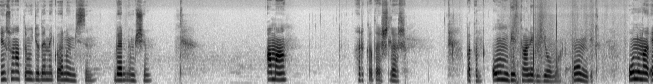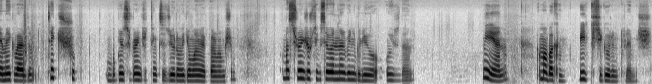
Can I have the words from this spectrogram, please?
En son attığım videoda emek vermemişsin. Vermemişim. Ama arkadaşlar bakın 11 tane videom var. 11. Onuna emek verdim. Tek şu bugün Stranger Things izliyorum videoma emek vermemişim. Ama Stranger Things sevenler beni biliyor. O yüzden iyi yani. Ama bakın bir kişi görüntülemiş.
